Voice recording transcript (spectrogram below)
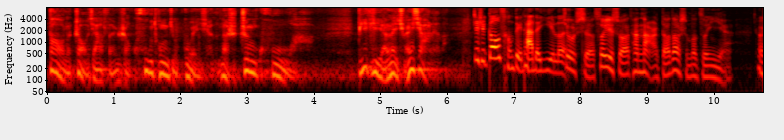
到了赵家坟上，扑通就跪下了，那是真哭啊，鼻涕眼泪全下来了。这是高层对他的议论。就是，所以说他哪儿得到什么尊严？呃，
